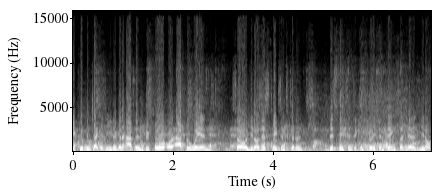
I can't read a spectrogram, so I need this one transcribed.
equipment check is either going to happen before or after weigh-ins. So you know this takes into this takes into consideration things such as you know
